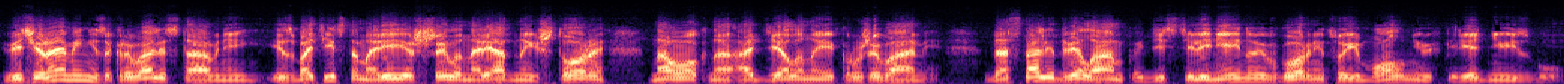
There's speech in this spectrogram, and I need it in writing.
Вечерами не закрывали ставней. Из батиста Мария сшила нарядные шторы на окна, отделанные кружевами. Достали две лампы, десятилинейную в горницу и молнию в переднюю избу.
